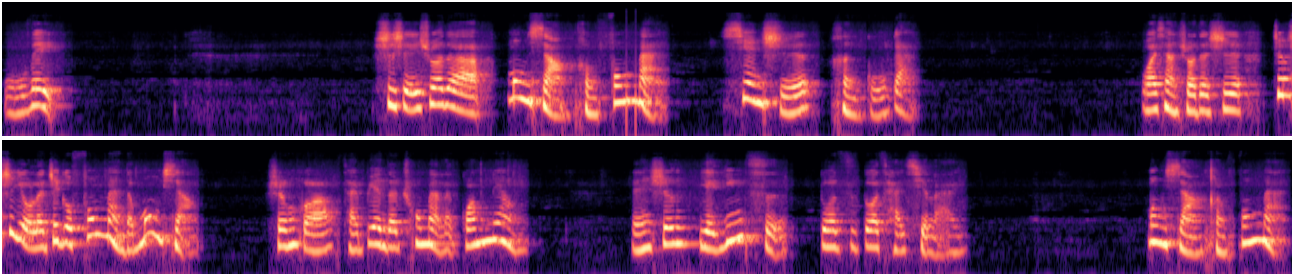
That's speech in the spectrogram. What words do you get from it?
无畏。是谁说的？梦想很丰满，现实很骨感。我想说的是，正是有了这个丰满的梦想，生活才变得充满了光亮，人生也因此多姿多彩起来。梦想很丰满，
